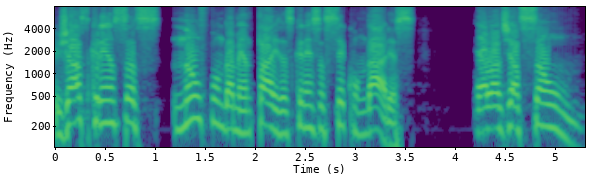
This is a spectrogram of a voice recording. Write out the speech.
Já as crenças não fundamentais, as crenças secundárias, elas já são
